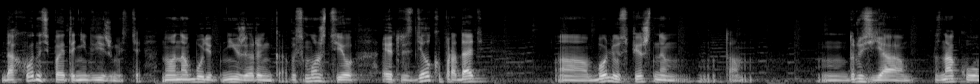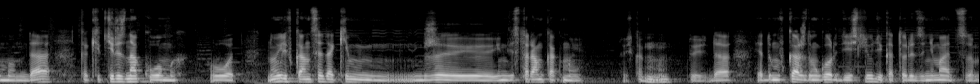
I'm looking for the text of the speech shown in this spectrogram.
доходность по этой недвижимости, но она будет ниже рынка, вы сможете ее, эту сделку продать э, более успешным там, друзьям, знакомым, да, как через знакомых. Вот. Ну или в конце таким же инвесторам, как мы. То есть, как mm-hmm. мы, то есть, да, я думаю, в каждом городе есть люди, которые занимаются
